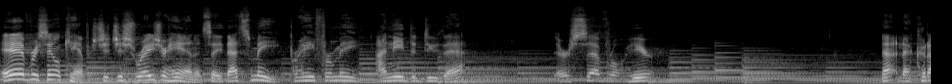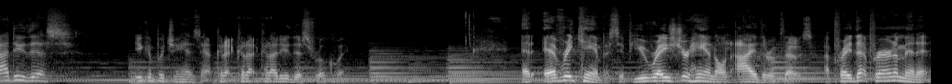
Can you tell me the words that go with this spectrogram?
Every single campus, just, just raise your hand and say, That's me. Pray for me. I need to do that. There are several here. Now, now could I do this? You can put your hands down. Could I, could I, could I do this real quick? At every campus, if you raised your hand on either of those, I prayed that prayer in a minute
